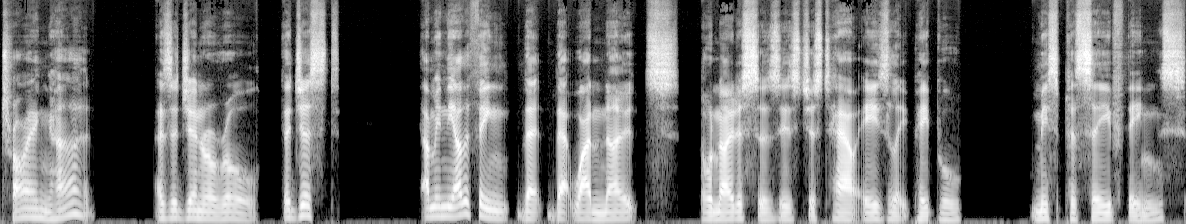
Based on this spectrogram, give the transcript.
trying hard as a general rule. They're just I mean, the other thing that that one notes or notices is just how easily people misperceive things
